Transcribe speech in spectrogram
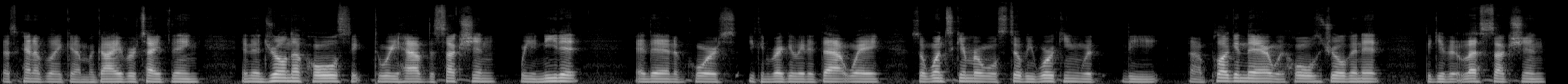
That's kind of like a MacGyver type thing. And then drill enough holes to, to where you have the suction where you need it. And then, of course, you can regulate it that way. So one skimmer will still be working with the uh, plug in there with holes drilled in it to give it less suction.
